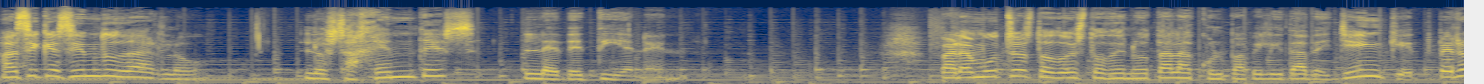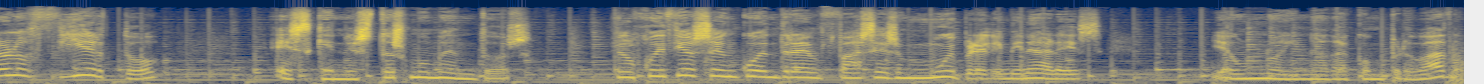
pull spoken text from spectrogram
Así que sin dudarlo, los agentes le detienen. Para muchos todo esto denota la culpabilidad de Jinkit, pero lo cierto es que en estos momentos el juicio se encuentra en fases muy preliminares y aún no hay nada comprobado.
